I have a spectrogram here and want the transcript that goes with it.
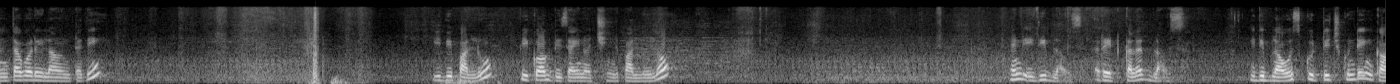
అంతా కూడా ఇలా ఉంటుంది. ఇది పళ్ళు. పీకాక్ డిజైన్ వచ్చింది పళ్ళులో. అండ్ ఇది బ్లౌజ్. Red colour blouse. ఇది బ్లౌజ్ కుట్టించుకుంటే ఇంకా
